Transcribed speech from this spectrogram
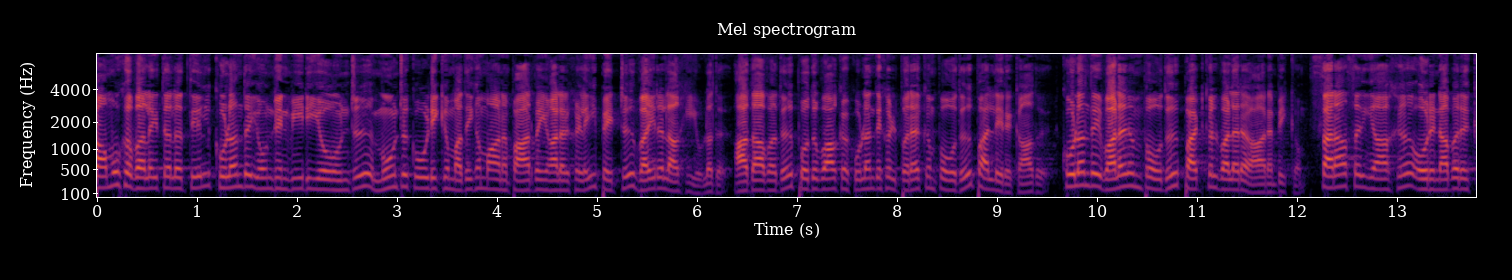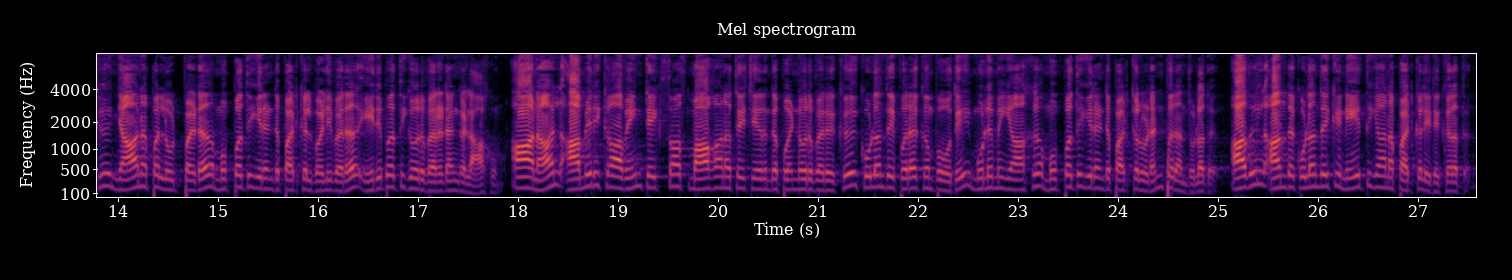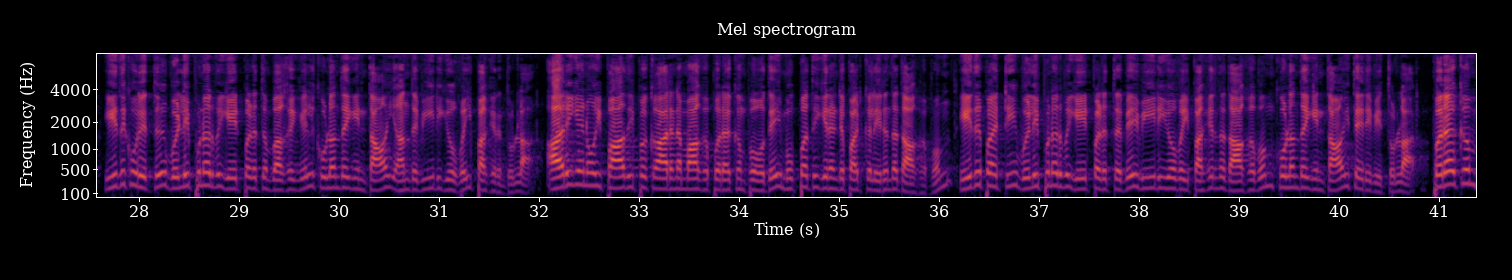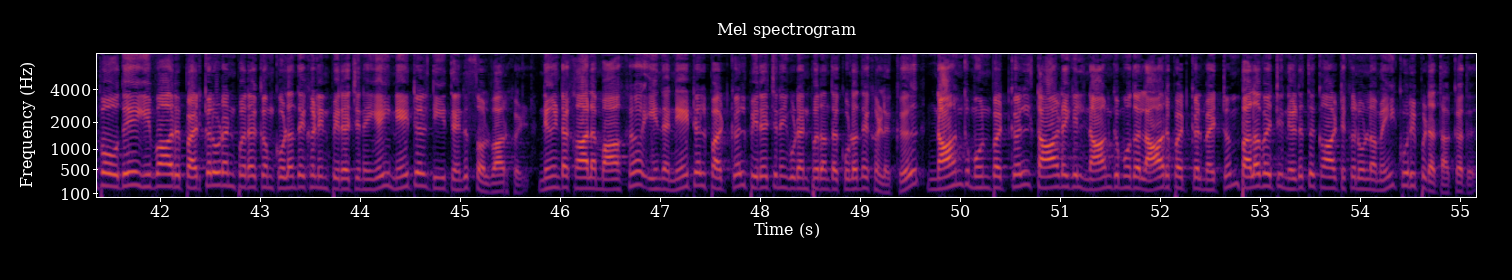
சமூக வலைதளத்தில் குழந்தை ஒன்றின் வீடியோ ஒன்று மூன்று கோடிக்கும் அதிகமான பார்வையாளர்களை பெற்று வைரலாகியுள்ளது. அதாவது பொதுவாக குழந்தைகள் பிறக்கும் போது பல் இருக்காது குழந்தை வளரும் போது பற்கள் வளர ஆரம்பிக்கும். சராசரியாக ஒரு நபருக்கு ஞானப்பல் உட்பட முப்பத்தி இரண்டு பற்கள் வெளிவர இருபத்தி ஒரு வருடங்கள் ஆகும். ஆனால் அமெரிக்காவின் டெக்சாஸ் மாகாணத்தைச் சேர்ந்த பெண்ணொருவருக்கு குழந்தை பிறக்கும் போதே முழுமையாக முப்பத்தி இரண்டு பற்களுடன் பிறந்துள்ளது. அதில் அந்த குழந்தைக்கு நேர்த்தியான பற்கள் இருக்கிறது. இது குறித்து விழிப்புணர்வு ஏற்படுத்தும் வகையில் குழந்தையின் தாய் அந்த வீடியோவை பகிர்ந்துள்ளார். அரிய நோய் பாதிப்பு காரணமாக பிறக்கும் போதே முப்பத்தி இரண்டு பற்கள் இருந்ததாகவும் இது பற்றி விழிப்புணர்வு ஏற்படுத்தவே வீடியோவை பகிர்ந்ததாகவும் குழந்தையின் தாய் தெரிவித்துள்ளார். பிறக்கும் போதே இவ்வாறு பற்களுடன் பிறக்கும் குழந்தைகளின் பிரச்சனையை நேட்டல் டீத் என்று சொல்வார்கள். நீண்ட காலமாக இந்த நேட்டல் பற்கள் பிரச்சனையுடன் பிறந்த குழந்தைகளுக்கு நான்கு முன்பற்கள் தாடையில் நான்கு முதல் ஆறு பற்கள் மற்றும் பலவற்றின் எடுத்துக்காட்டுகள் உள்ளமை குறிப்பிடத்தக்கது.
